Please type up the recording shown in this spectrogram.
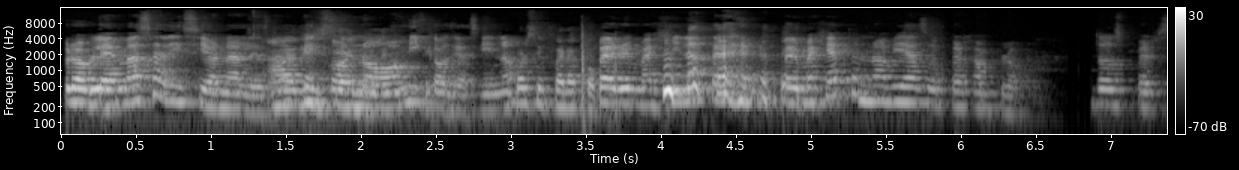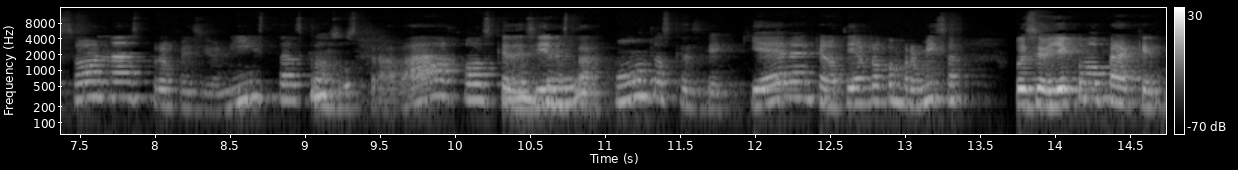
problemas adicionales, ¿no? económicos y así, ¿no? Por si fuera poco. Pero imagínate, pero imagínate un noviazgo, por ejemplo, dos personas profesionistas con sus trabajos, que deciden estar juntas, que, que quieren, que no tienen otro compromiso, pues se oye como para que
